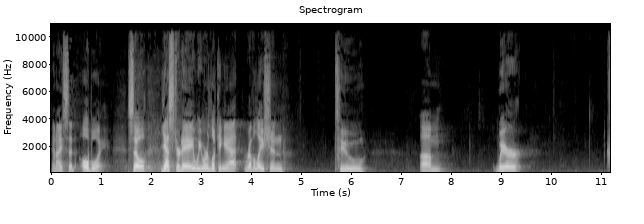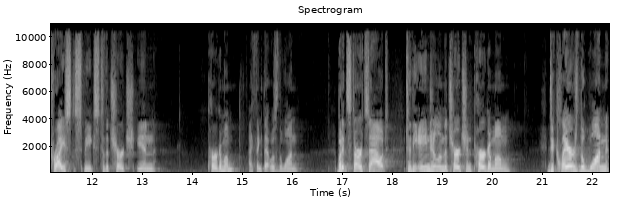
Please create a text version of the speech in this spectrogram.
And I said, Oh boy. So yesterday we were looking at Revelation 2, um, where Christ speaks to the church in Pergamum. I think that was the one. But it starts out to the angel in the church in Pergamum declares the one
